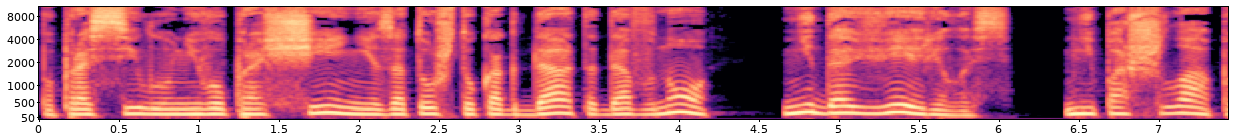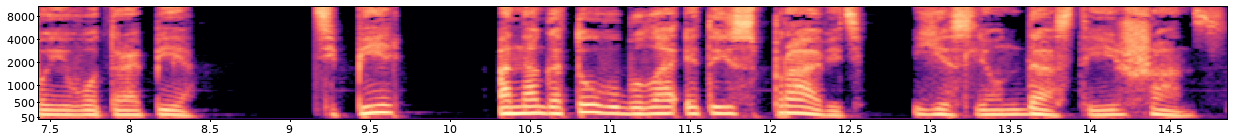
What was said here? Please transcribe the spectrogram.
Попросила у него прощения за то, что когда-то давно не доверилась, не пошла по его тропе. Теперь она готова была это исправить, если он даст ей шанс.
